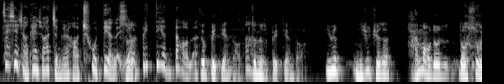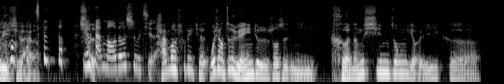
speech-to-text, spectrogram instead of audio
在现场看的时候，他整个人好像触电了一样，被电到了，就被电到了，真的是被电到了，因为你就觉得。汗毛都都竖立起来了，真的，连汗毛都竖起来。汗毛竖立起来，我想这个原因就是说，是你可能心中有一个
